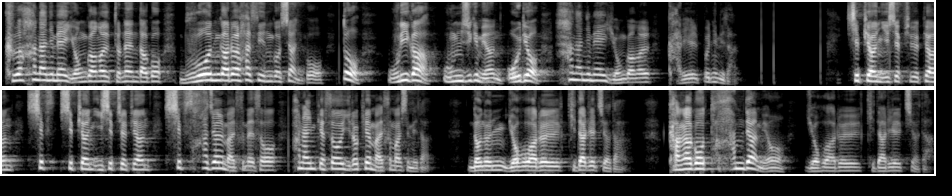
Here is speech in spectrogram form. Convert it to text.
그 하나님의 영광을 드러낸다고 무언가를 할 수 있는 것이 아니고 또 우리가 움직이면 오히려 하나님의 영광을 가릴 뿐입니다. 시편 27편 10, 시편 27편 14절 말씀에서 하나님께서 이렇게 말씀하십니다. 너는 여호와를 기다릴지어다. 강하고 담대하며 여호와를 기다릴지어다.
